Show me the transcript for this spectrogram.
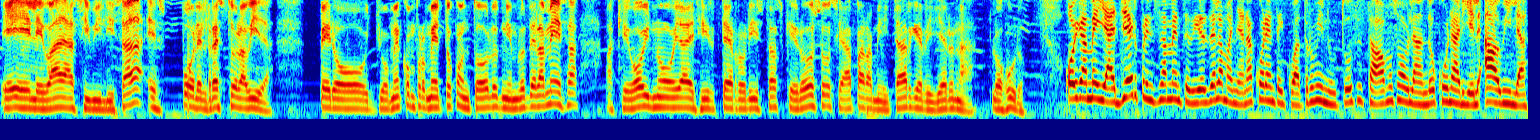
eh, elevada, civilizada, es por el resto de la vida. Pero yo me comprometo con todos los miembros de la mesa a que hoy no voy a decir terrorista asqueroso, sea paramilitar, guerrillero, nada, lo juro. Óigame, ayer precisamente 10 de la mañana 44 minutos estábamos hablando con Ariel Ávila,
